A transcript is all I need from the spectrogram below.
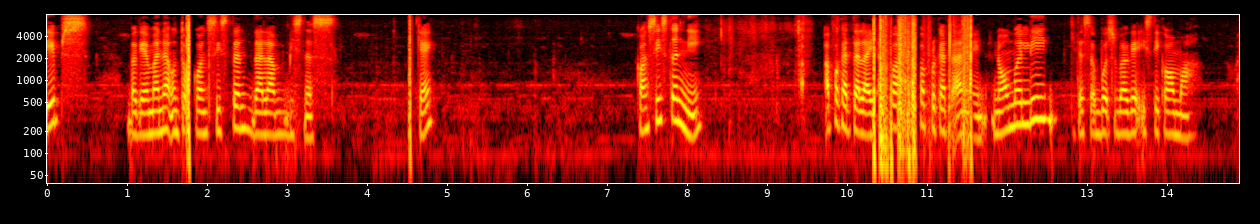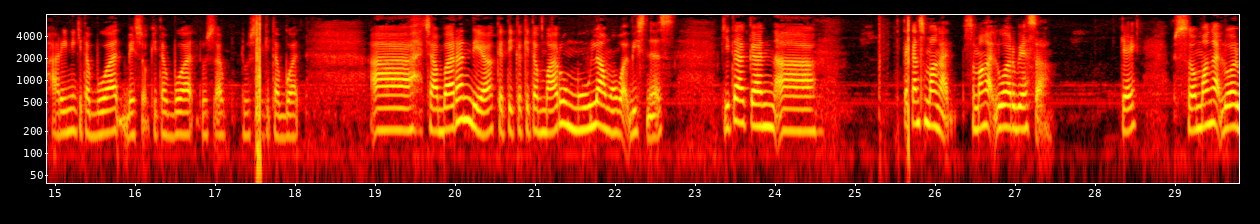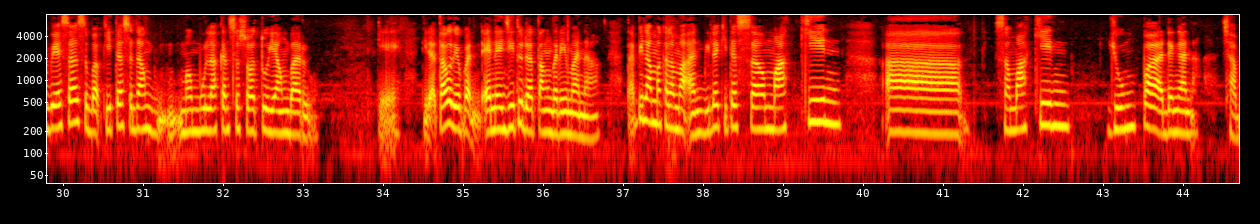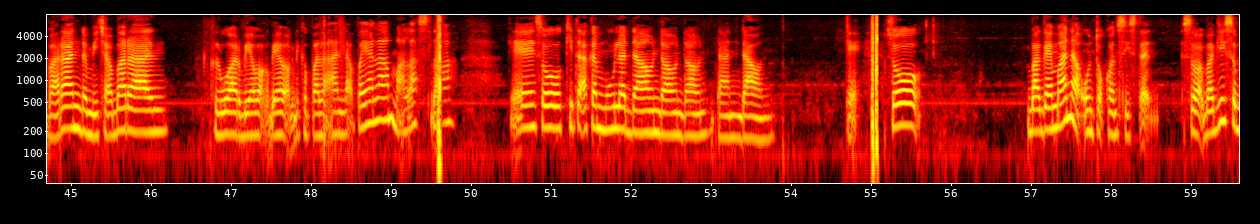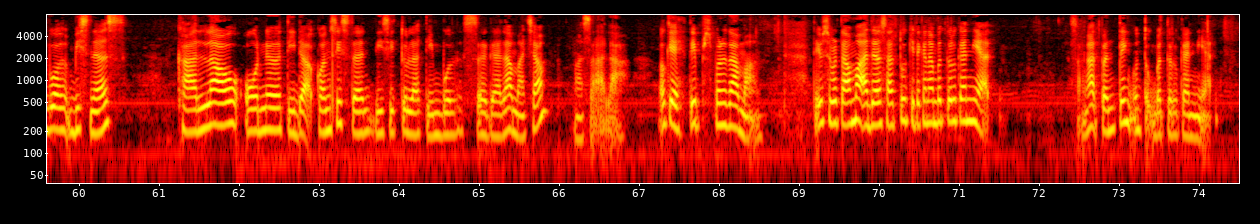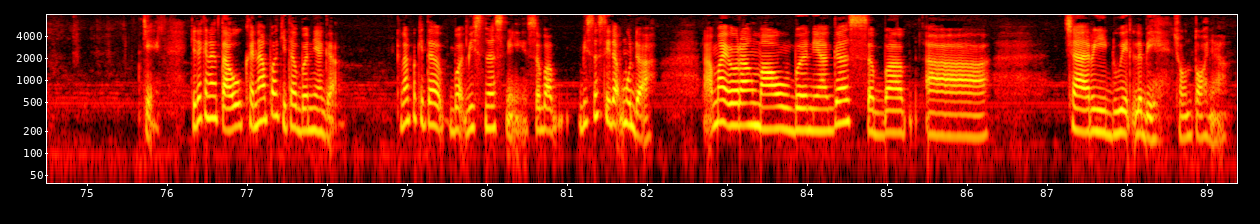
tips bagaimana untuk konsisten dalam bisnes. Okay. Konsisten ni apa kata lain? Apa apa perkataan lain? Normally kita sebut sebagai istiqamah. Hari ni kita buat, besok kita buat, lusa lusa kita buat. Uh, cabaran dia ketika kita baru mula membuat bisnes, kita akan uh, kita akan semangat, semangat luar biasa. Okay? Semangat luar biasa sebab kita sedang memulakan sesuatu yang baru. Okay. Tidak tahu dia energi itu datang dari mana. Tapi lama kelamaan bila kita semakin uh, semakin jumpa dengan cabaran demi cabaran keluar biawak-biawak di kepala anda, payahlah, malaslah. Okay, so kita akan mula down, down, down dan down. Okay, so bagaimana untuk konsisten? Sebab bagi sebuah bisnes, kalau owner tidak konsisten, di situlah timbul segala macam masalah. Okey, tips pertama. Tips pertama adalah satu, kita kena betulkan niat. Sangat penting untuk betulkan niat. Okey, kita kena tahu kenapa kita berniaga. Kenapa kita buat bisnes ni? Sebab bisnes tidak mudah. Ramai orang mau berniaga sebab uh, cari duit lebih contohnya.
